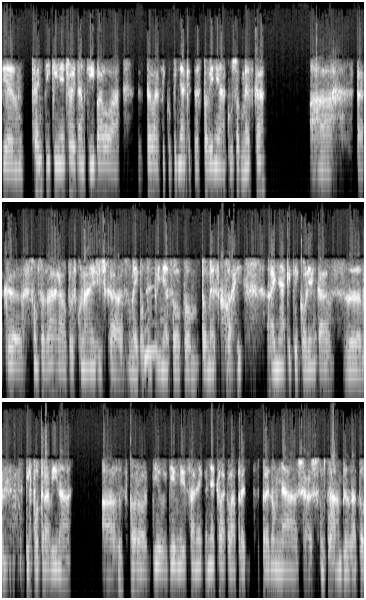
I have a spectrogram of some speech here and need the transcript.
tie centíky, niečo jej tam chýbalo a chcela si kúpiť nejaké cestoviny a kúsok meska. A tak uh, som sa zahral trošku na Ježiška a som jej potom priniesol to, to mesko aj, aj nejaké tie kolienka z uh, tých potravín a a skoro div, divný sa ne, neklakla pred, predo mňa, až, až som sa hambil za to,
